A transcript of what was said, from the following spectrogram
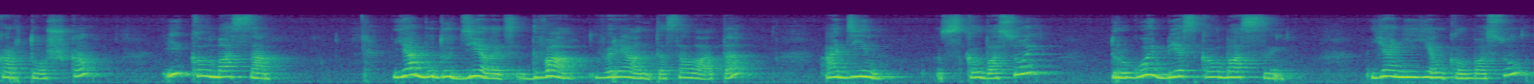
картошка и колбаса. Я буду делать два варианта салата. Один с колбасой, другой без колбасы. Я не ем колбасу,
